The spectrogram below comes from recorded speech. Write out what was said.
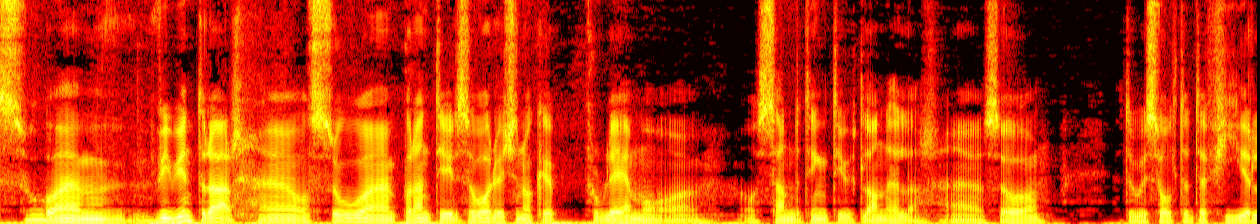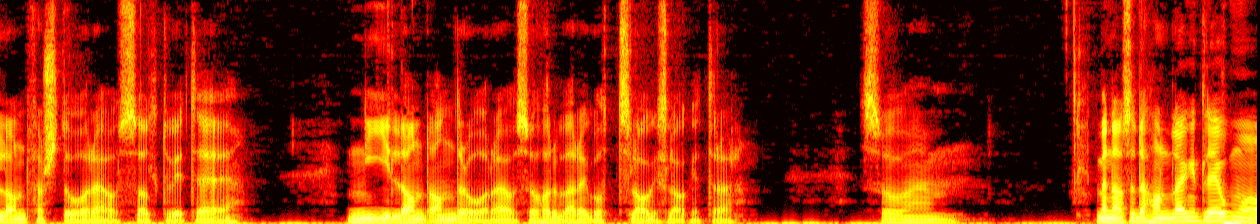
så um, vi begynte der. Uh, og så uh, på den tid så var det jo ikke noe problem å, å sende ting til utlandet heller. Så jeg tror vi solgte til fire land første året, og så solgte vi til ni land andre året, og så har det bare gått slag i slag etter der. Så Men altså, det handler egentlig om å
